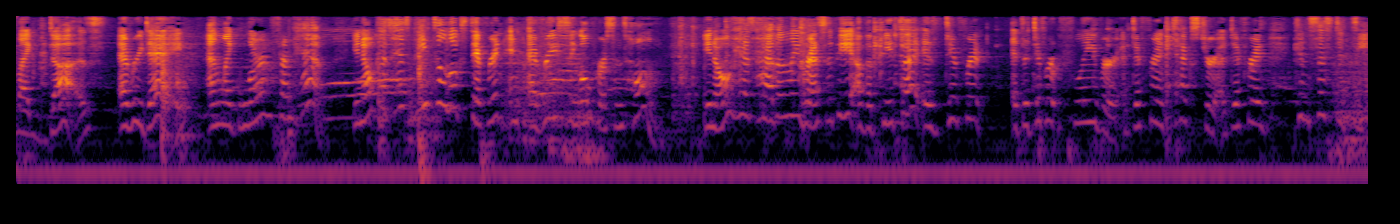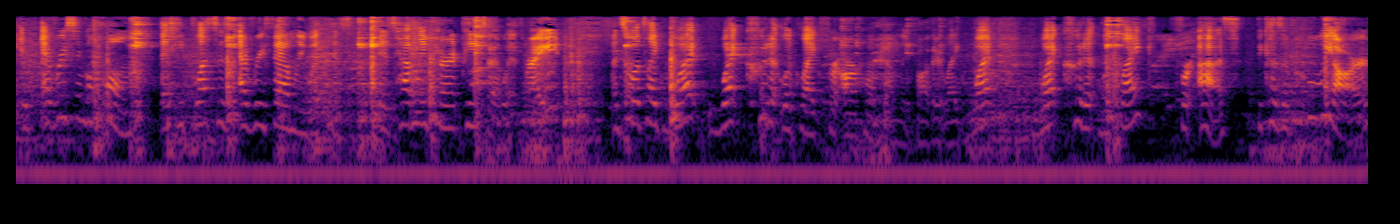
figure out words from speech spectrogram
like does every day, and like learn from Him, you know, because His pizza looks different in every single person's home. You know, his heavenly recipe of a pizza is different. It's a different flavor, a different texture, a different consistency in every single home that he blesses every family with his his heavenly parent pizza with, right? And so it's like, what what could it look like for our home, Heavenly Father? Like, what what could it look like for us because of who we are,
